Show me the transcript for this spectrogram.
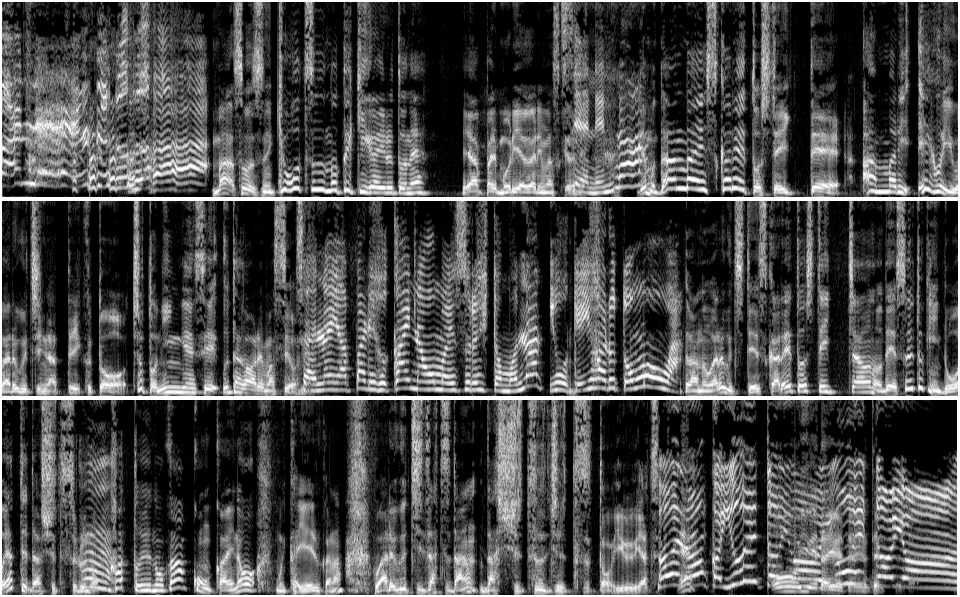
んねん まあそうですね。共通の敵がいるとね、やっぱり盛り上がりますけどね。ねでもだんだんエスカレートしていって、あんまりエグい悪口になっていくと、ちょっと人間性疑われますよね。さあな、やっぱり不快な思いする人もな、ようけ言いはると思うわ。あの悪口ってエスカレートしていっちゃうので、そういう時にどうやって脱出するのかというのが、今回の、もう一回言えるかな？悪口雑談脱出術というやつですあ、ね。なんか言えたやん。おー言えた言えた言えた。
